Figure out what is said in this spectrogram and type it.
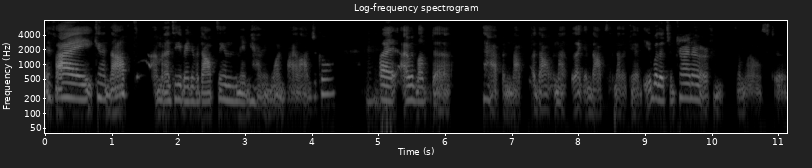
If I can adopt, I'm gonna take advantage of adopting and maybe having one biological. mhm. But I would love to have adopt, adopt, not like adopt another kid, whether it's from China or from somewhere else too.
